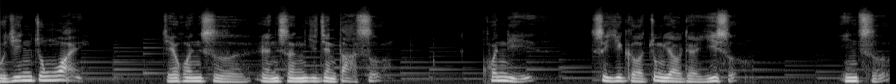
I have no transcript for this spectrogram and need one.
古今中外，结婚是人生一件大事，婚礼是一个重要的仪式，因此，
